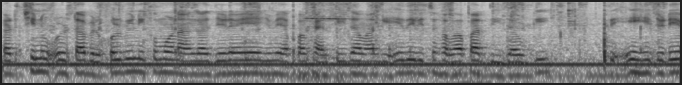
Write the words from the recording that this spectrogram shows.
ਕੜਛੀ ਨੂੰ ਉਲਟਾ ਬਿਲਕੁਲ ਵੀ ਨਹੀਂ ਘੁਮਾਉਣਾਗਾ। ਜਿਵੇਂ ਜਿਵੇਂ ਆਪਾਂ ਫੈਂਟੀ ਜਾਵਾਂਗੇ, ਇਹਦੇ ਵਿੱਚ ਹਵਾ ਭਰਦੀ ਜਾਊਗੀ ਤੇ ਇਹ ਜਿਹੜੇ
